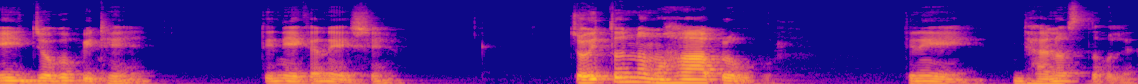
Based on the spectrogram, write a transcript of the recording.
এই যোগপীঠে তিনি এখানে এসে চৈতন্য মহাপ্রভুর তিনি ধ্যানস্থ হলেন।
